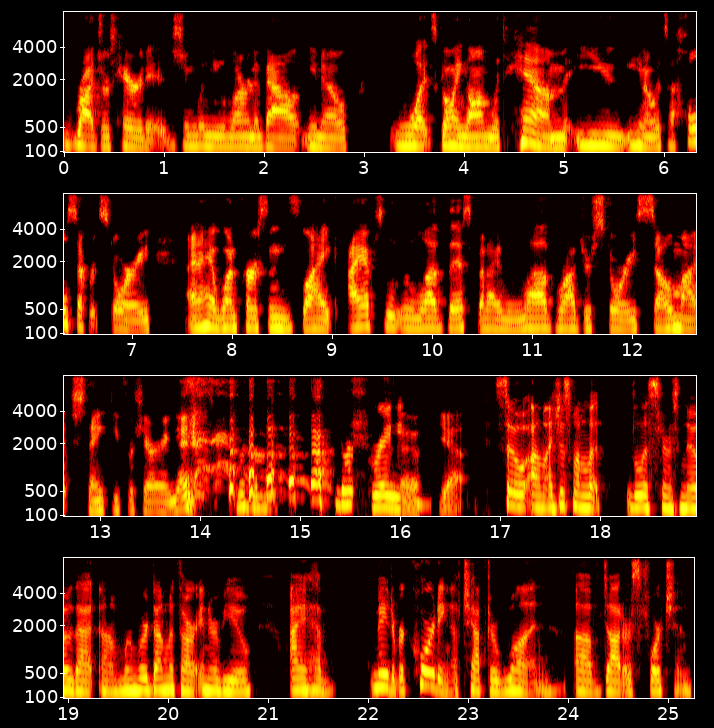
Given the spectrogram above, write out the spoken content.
Roger's heritage and when you learn about, you know, what's going on with him, you, you know, it's a whole separate story. And I had one person's like, I absolutely love this, but I love Roger's story so much. Thank you for sharing it. That's great. So, yeah. So um, I just want to let the listeners know that um, when we're done with our interview, I have made a recording of chapter one of Daughter's Fortune.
